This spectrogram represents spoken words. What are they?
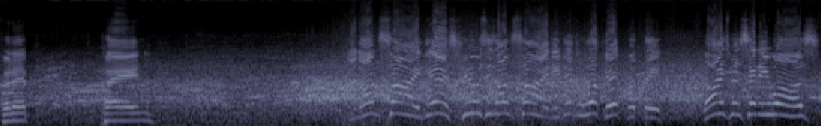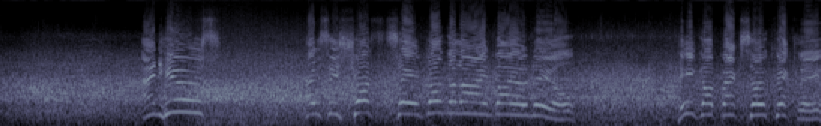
Philip. Payne. And onside, yes, Hughes is onside. He didn't look it, but the linesman said he was. And Hughes has his shot saved on the line by O'Neill. He got back so quickly,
